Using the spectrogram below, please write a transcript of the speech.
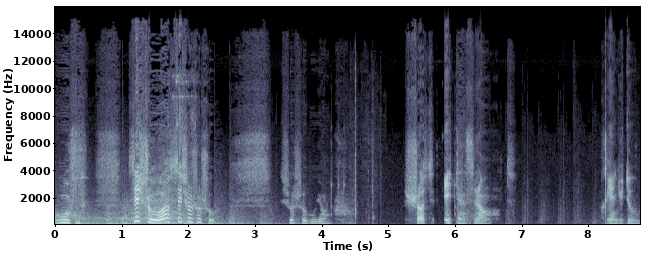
Ouf C'est chaud hein, c'est chaud chaud chaud. Chaud chaud bouillant. Chose étincelante. Rien du tout.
